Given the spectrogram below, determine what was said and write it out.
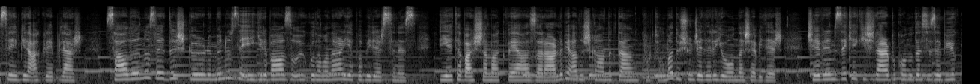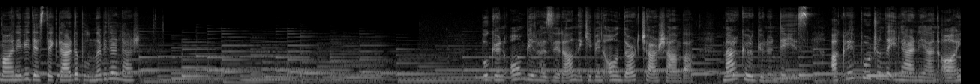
sevgili akrepler. Sağlığınız ve dış görünümünüzle ilgili bazı uygulamalar yapabilirsiniz. Diyete başlamak veya zararlı bir alışkanlıktan kurtulma düşünceleri yoğunlaşabilir. Çevrenizdeki kişiler bu konuda size büyük manevi desteklerde bulunabilirler. Bugün 11 Haziran 2014 Çarşamba. Merkür günündeyiz. Akrep burcunda ilerleyen ay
